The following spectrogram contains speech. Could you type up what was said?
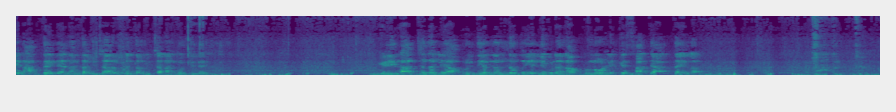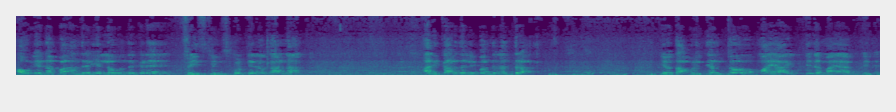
ಏನ್ ಆಗ್ತಾ ಇದೆ ಅನ್ನೋಂತ ವಿಚಾರಗಳು ತಮಗೆ ಚೆನ್ನಾಗಿ ಗೊತ್ತಿದೆ. ಇಡೀ ರಾಜ್ಯದಲ್ಲಿ ಅಭಿವೃದ್ಧಿ ಅನ್ನೋಂಥದ್ದು ಎಲ್ಲಿ ಕೂಡ ನಾವು ನೋಡ್ಲಿಕ್ಕೆ ಸಾಧ್ಯ ಆಗ್ತಾ ಇಲ್ಲ. ಅವ್ರು ಏನಪ್ಪಾ ಅಂದ್ರೆ ಎಲ್ಲೋ ಒಂದು ಕಡೆ ಫ್ರೀ ಸ್ಕೀಮ್ಸ್ ಕೊಟ್ಟಿರೋ ಕಾರಣ ಅಧಿಕಾರದಲ್ಲಿ ಬಂದ ನಂತರ ಇವತ್ತು ಅಭಿವೃದ್ಧಿ ಅಂತೂ ಮಾಯ ಆಗಿಬಿಟ್ಟಿದೆ ಮಾಯ ಆಗಿಬಿಟ್ಟಿದೆ.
